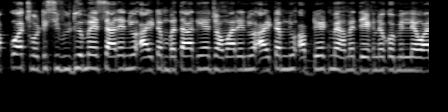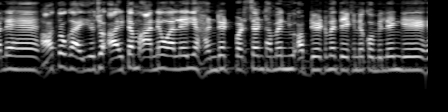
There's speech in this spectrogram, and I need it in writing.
आपको आज छोटी सी वीडियो में सारे न्यू आइटम बता दिए जो हमारे न्यू आइटम न्यू अपडेट में हमें देखने को मिलने वाले हैं। हाँ तो गाइस ये जो आइटम आने वाले हैं, ये हंड्रेड परसेंट हमें न्यू अपडेट में देखने को मिलेंगे।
